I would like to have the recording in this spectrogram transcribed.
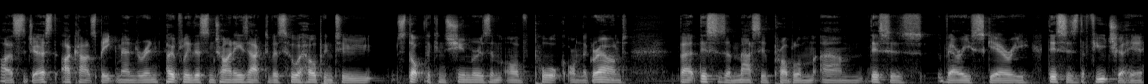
I suggest. I can't speak Mandarin. Hopefully, there's some Chinese activists who are helping to stop the consumerism of pork on the ground. But this is a massive problem. Um, this is very scary. This is the future here.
